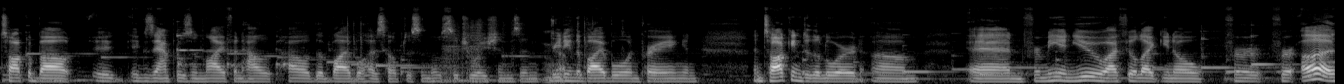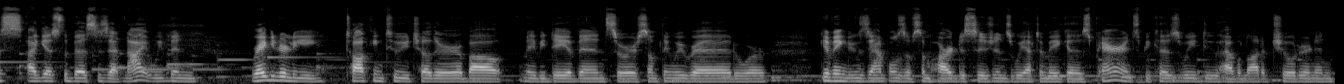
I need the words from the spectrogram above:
talk about examples in life and how how the Bible has helped us in those situations and yeah. reading the Bible and praying and and talking to the Lord. Um, and for me and you, I feel like you know, for for us, I guess the best is at night. We've been regularly talking to each other about maybe day events or something we read or giving examples of some hard decisions we have to make as parents because we do have a lot of children and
